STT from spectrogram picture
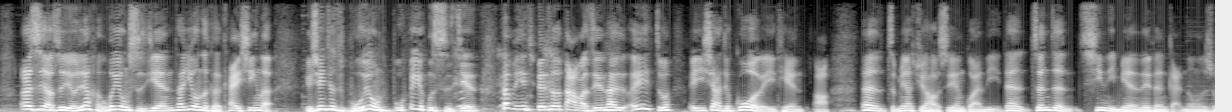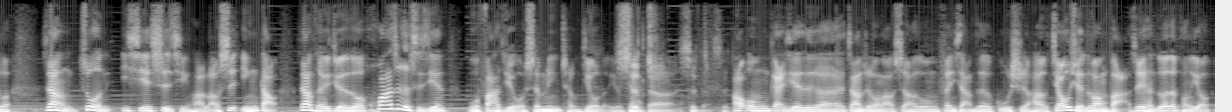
二十四小时，有些人很会用时间，他用的可开心了；有些人就是不用，不会用时间。他明天觉得说大把时间，他就哎怎么哎一下就过了一天啊？但怎么样学好时间管理？但真正心里面的那份感动是说，让做一些事情哈，老师引导，让同学觉得说花这个时间，我发觉我生命成就了，有价值。是的是的是的。好，我们感谢这个张志荣老师啊，跟我们分享这个故事，还有教学的方法。所以很多的朋友，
